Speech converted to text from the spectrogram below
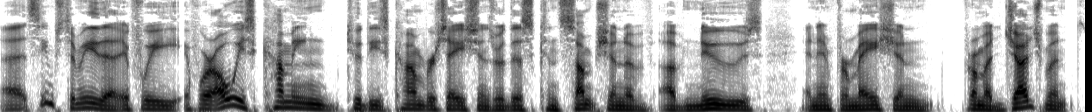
Uh, it seems to me that if we if we're always coming to these conversations or this consumption of, of news and information from a judgment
